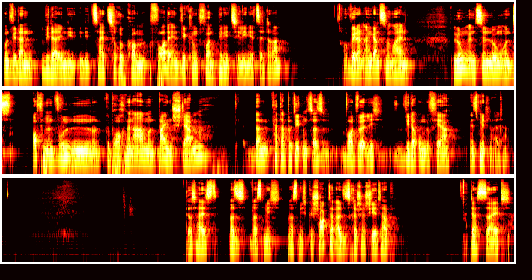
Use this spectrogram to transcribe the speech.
und wir dann wieder in die, in die Zeit zurückkommen vor der Entwicklung von Penicillin etc., ob wir dann an ganz normalen Lungenentzündungen und offenen Wunden und gebrochenen Armen und Beinen sterben, dann katapultiert uns das wortwörtlich wieder ungefähr ins Mittelalter. Das heißt, was, was, mich, was mich geschockt hat, als ich recherchiert habe, dass seit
